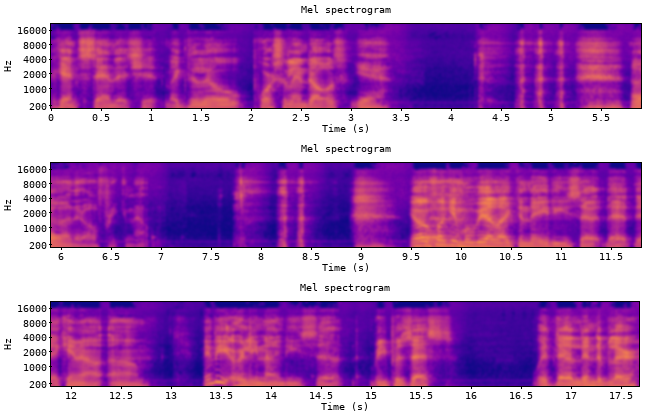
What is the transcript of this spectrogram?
I can't stand that shit. Like the little porcelain dolls. Yeah. oh, they're all freaking out. Yo, a fucking movie I liked in the eighties that, that that came out, um, maybe early nineties. Uh, Repossessed with uh, Linda Blair.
